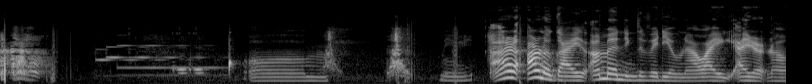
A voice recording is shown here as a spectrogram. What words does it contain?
Um. Maybe. I don't, I don't know, guys. I'm ending the video now. I, I don't know.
